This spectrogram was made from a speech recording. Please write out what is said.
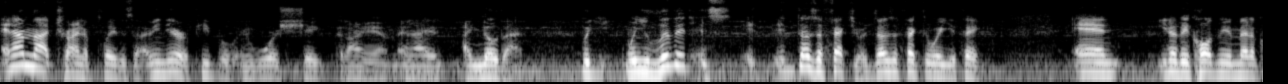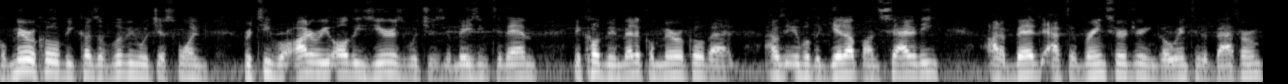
and I'm not trying to play this out. I mean, there are people in worse shape than I am, and I, I know that. But when you live it, it's it, it does affect you. It does affect the way you think. And you know, they called me a medical miracle because of living with just one vertebral artery all these years, which is amazing to them. They called me a medical miracle that I was able to get up on Saturday out of bed after brain surgery and go into the bathroom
